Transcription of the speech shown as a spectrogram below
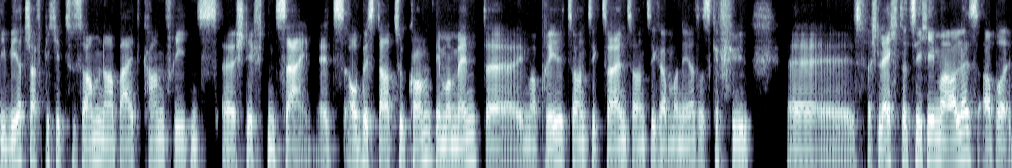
die wirtschaftliche Zusammenarbeit kann friedensstiftend sein. Jetzt, ob es dazu kommt, im Moment, äh, im April 2022 hat man eher das Gefühl, äh, es verschlechtert sich immer alles, aber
